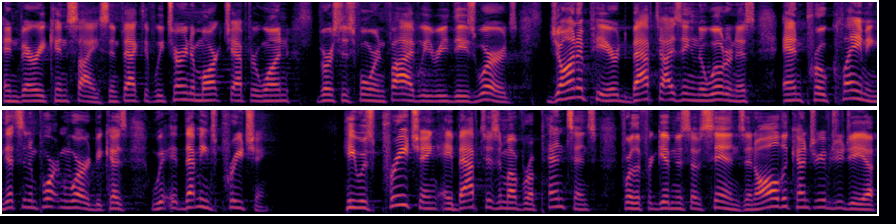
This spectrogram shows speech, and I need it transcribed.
and very concise. In fact, if we turn to Mark chapter 1, verses 4 and 5, we read these words John appeared, baptizing in the wilderness and proclaiming. That's an important word because we, that means preaching. He was preaching a baptism of repentance for the forgiveness of sins. And all the country of Judea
